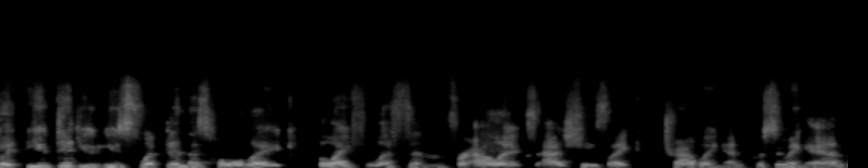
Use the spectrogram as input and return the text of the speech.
but you did you you slipped in this whole like life lesson for Alex as she's like traveling and pursuing and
